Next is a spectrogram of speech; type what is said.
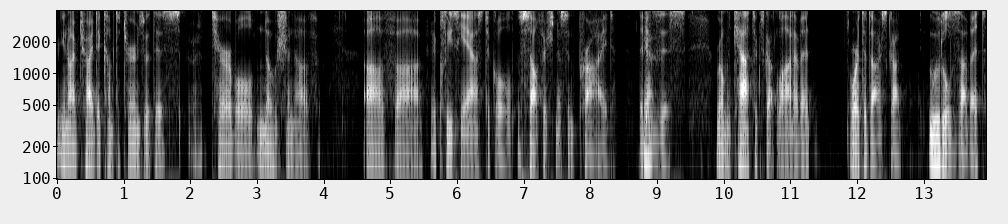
you know I've tried to come to terms with this uh, terrible notion of of uh, ecclesiastical selfishness and pride that Yeah. exists. Roman Catholics got a lot of it. Orthodox got oodles of it.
